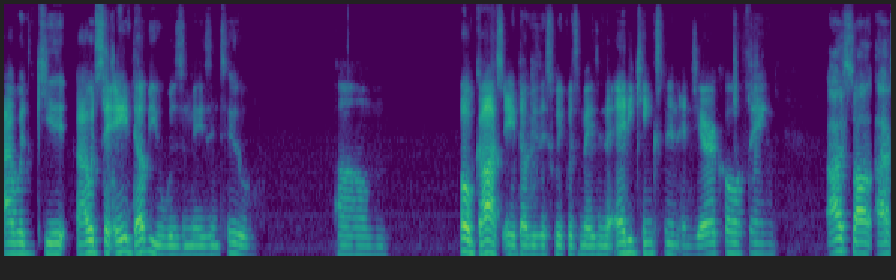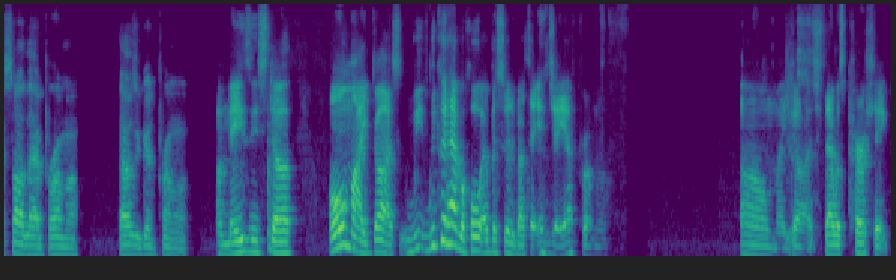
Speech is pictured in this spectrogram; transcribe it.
I would get. I would say AEW was amazing too. Um. Oh gosh, AEW this week was amazing. The Eddie Kingston and Jericho thing. I saw I saw that promo. That was a good promo. Amazing stuff. Oh my gosh, we we could have a whole episode about the MJF promo. Oh my gosh, that was perfect.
